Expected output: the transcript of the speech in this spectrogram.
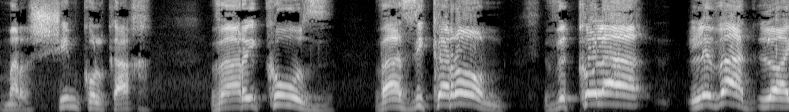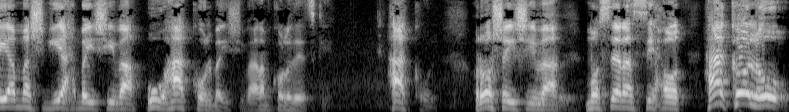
מרשים כל כך, והריכוז, והזיכרון, וכל הלבד לא היה משגיח בישיבה, הוא הכל בישיבה, הרב קולודצקי. הכל. ראש הישיבה, מוסר השיחות, הכל הוא.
